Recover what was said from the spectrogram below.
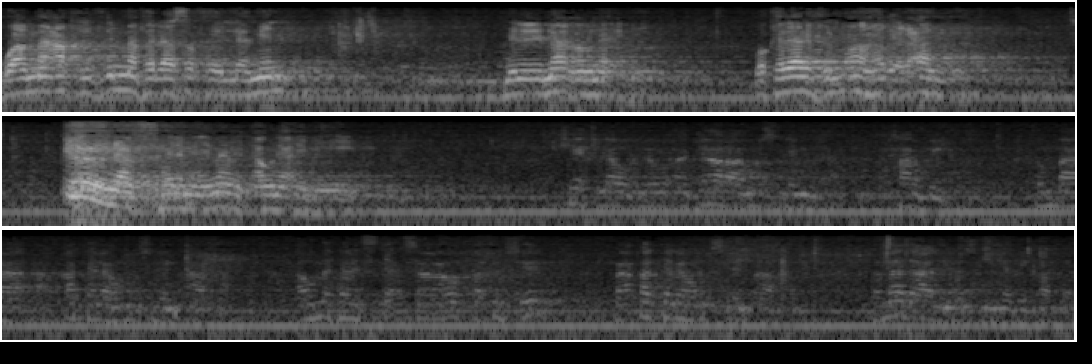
وأما عقد الذمة فلا يصح إلا من من الإمام أو نائبه. وكذلك المؤهل العام لا تصح إلا من الإمام أو نائبه. شيخ لو لو أجار مسلم حربي ثم قتله مسلم آخر أو مثلا استأسره فقتله مسلم آخر. فماذا المسلم الذي قتله؟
